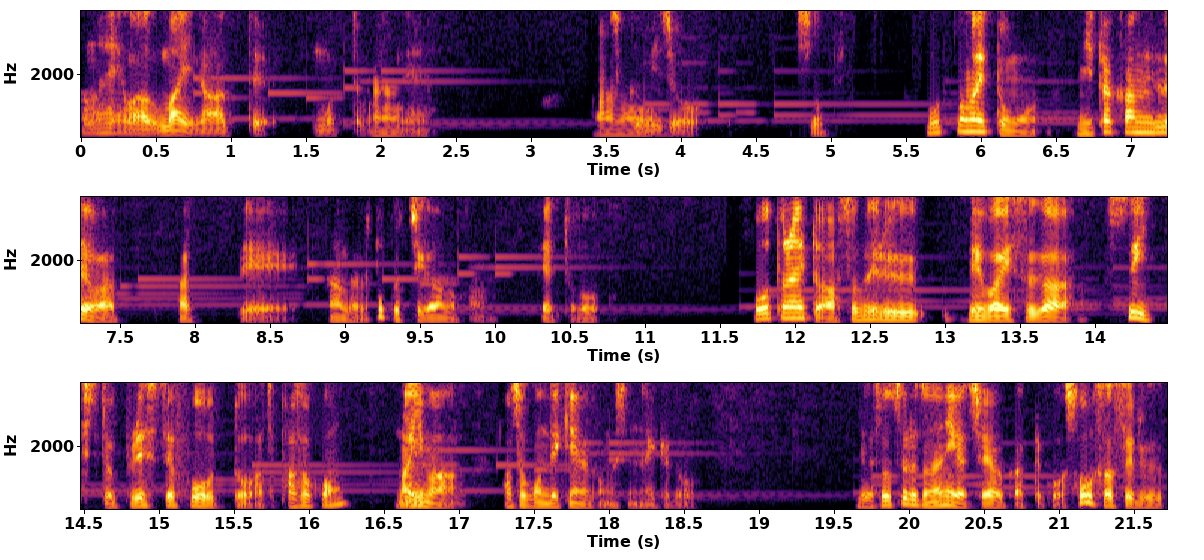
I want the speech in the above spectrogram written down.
その辺はうまいなって思ってますね。あの仕組み、上。そう。フォートナイトも似た感じではあって、なんだろう、ちょっと違うのかな。えっと、フォートナイト遊べるデバイスが、スイッチとプレステ4と、あとパソコン？まあうん今、パソコンできないのかもしれないけど。で、そうすると何が違うかって、こう、操作する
